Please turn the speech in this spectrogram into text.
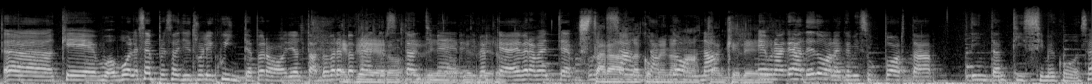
eh, che vuole sempre stare dietro le quinte, però in realtà dovrebbe prendersi tanti vero, meriti è perché è veramente Staralla una santa come una donna. È una grande donna che mi supporta in tantissime cose.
